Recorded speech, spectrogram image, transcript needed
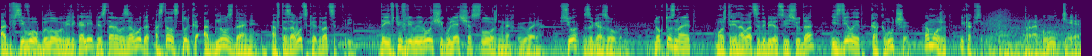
От всего былого великолепия старого завода осталось только одно здание – Автозаводское, 23. Да и в Тюфлевой роще гулять сейчас сложно, мягко говоря. Все загазовано. Но кто знает, может реновация доберется и сюда, и сделает как лучше, а может и как всегда. Прогулки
